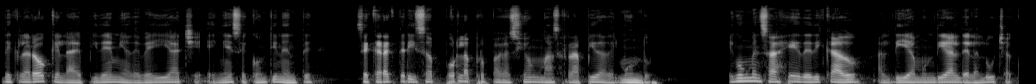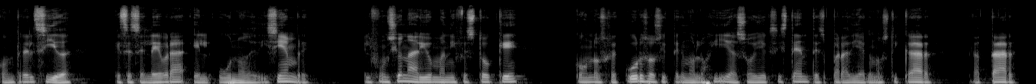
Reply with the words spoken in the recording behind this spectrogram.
declaró que la epidemia de VIH en ese continente se caracteriza por la propagación más rápida del mundo. En un mensaje dedicado al Día Mundial de la Lucha contra el SIDA, que se celebra el 1 de diciembre, el funcionario manifestó que, con los recursos y tecnologías hoy existentes para diagnosticar, tratar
